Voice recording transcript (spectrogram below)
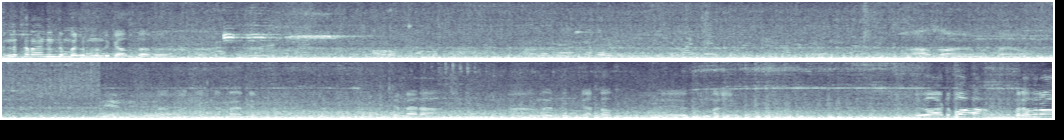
తీసుకురానంటే మళ్ళీ ముందుకు వెళ్తారు టైం కెమెరా మళ్ళీ. ఇదిగో అటుపో బ్రదరు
